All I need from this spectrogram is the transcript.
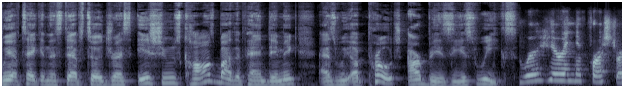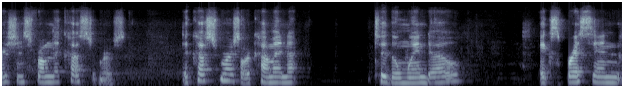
We have taken the steps to address issues caused by the pandemic as we approach our busiest weeks. We're hearing the frustrations from the customers. The customers are coming to the window expressing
